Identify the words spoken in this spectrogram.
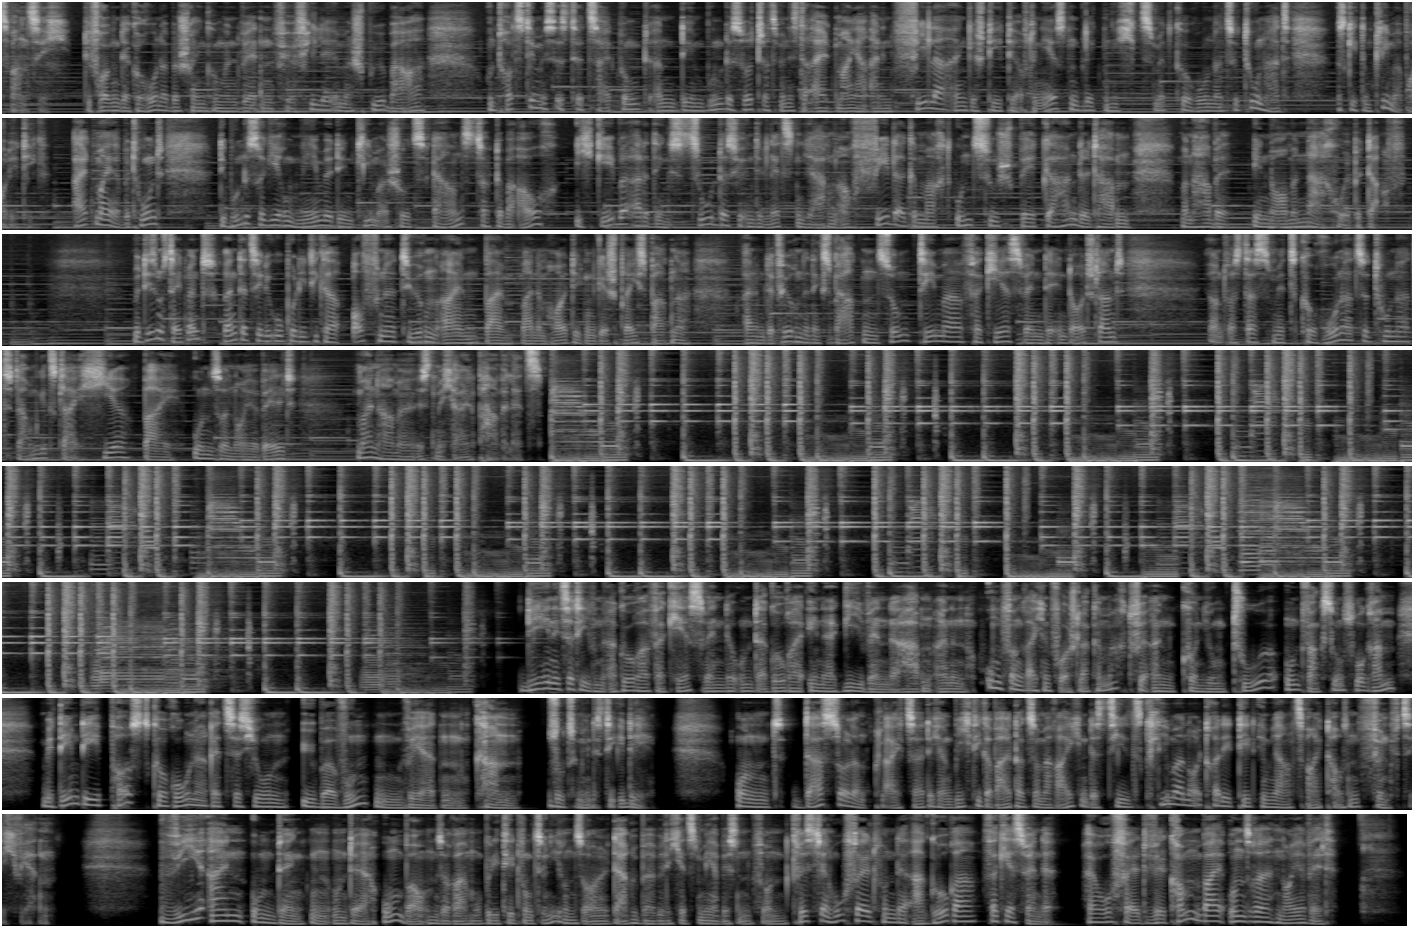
2021. Die Folgen der Corona-Beschränkungen werden für viele immer spürbarer und trotzdem ist es der Zeitpunkt, an dem Bundeswirtschaftsminister Altmaier einen Fehler eingesteht, der auf den ersten Blick nichts mit Corona zu tun hat. Es geht um Klimapolitik. Altmaier betont, die Bundesregierung nehme den Klimaschutz ernst, sagt aber auch, ich gebe allerdings zu, dass wir in den letzten Jahren auch Fehler gemacht und zu spät gehandelt haben. Man habe enormen Nachholbedarf. Mit diesem Statement rennt der CDU-Politiker offene Türen ein bei meinem heutigen Gesprächspartner, einem der führenden Experten zum Thema Verkehrswende in Deutschland. Und was das mit Corona zu tun hat, darum geht's gleich hier bei Unsere neue Welt. Mein Name ist Michael Paveletz. Initiativen Agora Verkehrswende und Agora Energiewende haben einen umfangreichen Vorschlag gemacht für ein Konjunktur- und Wachstumsprogramm, mit dem die Post-Corona-Rezession überwunden werden kann. So zumindest die Idee. Und das soll dann gleichzeitig ein wichtiger Beitrag zum Erreichen des Ziels Klimaneutralität im Jahr 2050 werden. Wie ein Umdenken und der Umbau unserer Mobilität funktionieren soll, darüber will ich jetzt mehr wissen von Christian Hochfeld von der Agora Verkehrswende. Herr Hochfeld, willkommen bei Unsere neue Welt.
